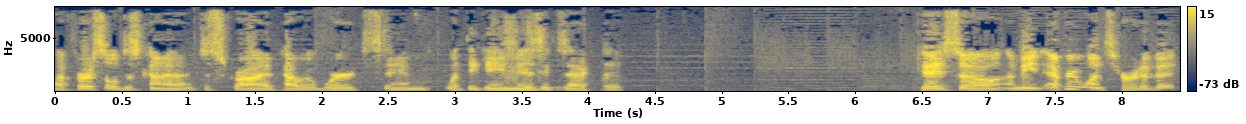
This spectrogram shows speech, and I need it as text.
uh, first I'll just kind of describe how it works and what the game is exactly. Okay, so I mean everyone's heard of it.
